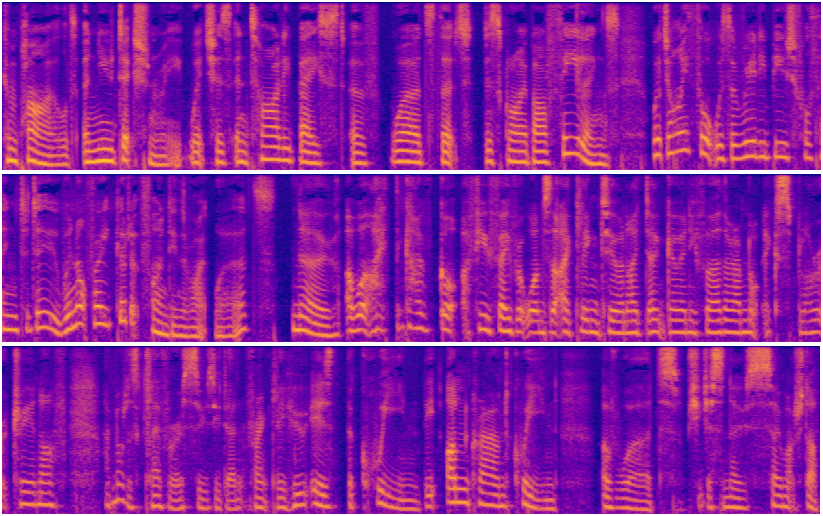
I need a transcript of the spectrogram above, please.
compiled a new dictionary which is entirely based of words that describe our feelings, which I thought was a really beautiful thing to do. We're not very good at finding the right words. No, oh, well, I think I've got a few favourite ones that I cling to, and I don't go any further. I'm not exploratory enough. I'm not as clever as Susie Dent, frankly, who is the queen, the uncrowned queen of words. She just knows so much stuff.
